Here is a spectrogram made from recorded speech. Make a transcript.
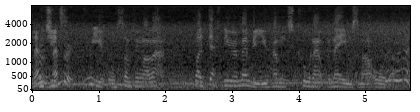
I don't remember it. GT3 or something like that. But I definitely remember you having to call out the names in our order.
